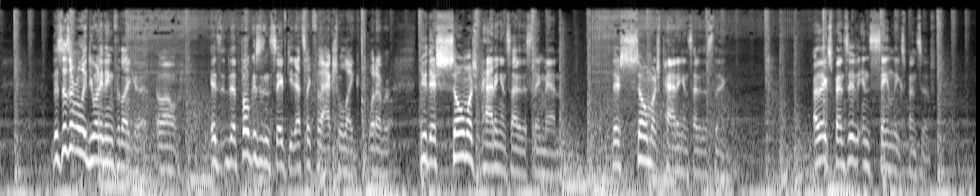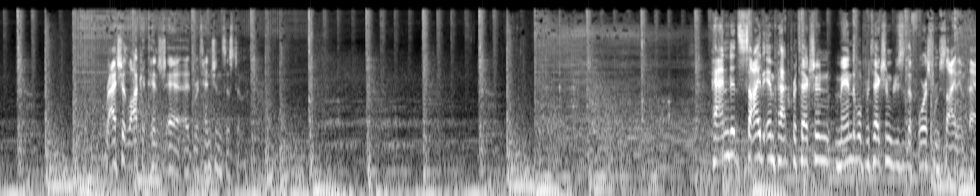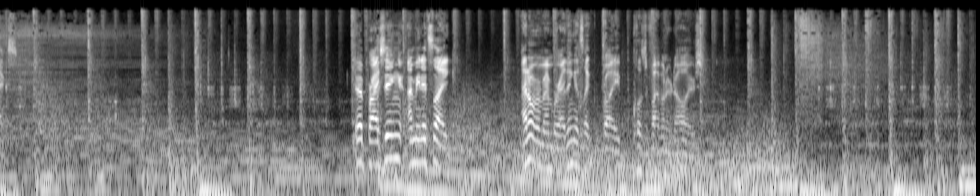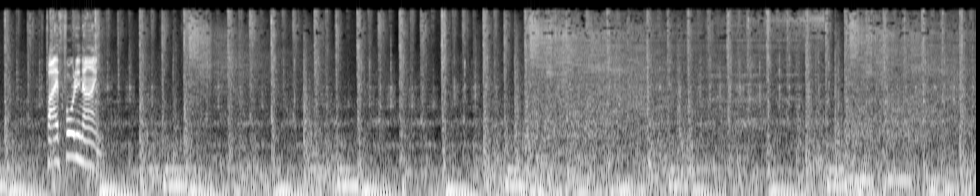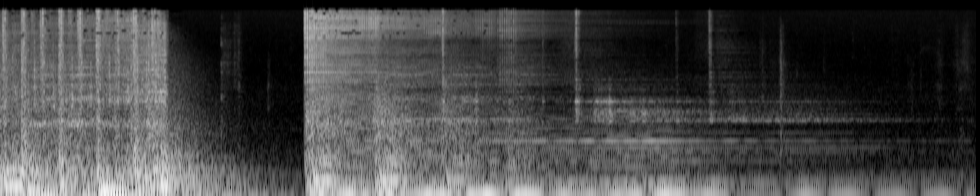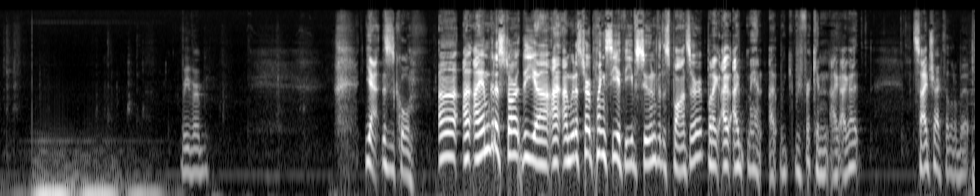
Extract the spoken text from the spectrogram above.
This doesn't really do anything for like a well, it's the focus is in safety. That's like for the actual like whatever, dude. There's so much padding inside of this thing, man. There's so much padding inside of this thing. Are they expensive? Insanely expensive. Ratchet lock attention, uh, uh, retention system. Patented side impact protection. Mandible protection reduces the force from side impacts. Uh, pricing, I mean, it's like, I don't remember. I think it's like probably close to $500. 549. Reverb. Yeah, this is cool. Uh, I, I am gonna start the. Uh, I, am gonna start playing Sea of Thieves soon for the sponsor. But I, I, I man, I, we, we freaking, I, I got sidetracked a little bit.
